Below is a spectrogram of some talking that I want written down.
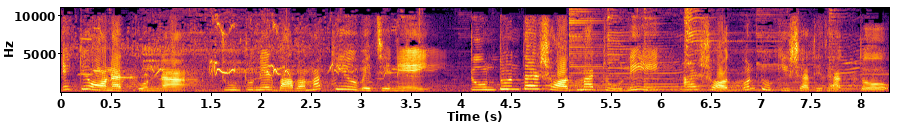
একটি অনাথ কন্যা। টুনটুনের বাবা মা কেউ বেঁচে নেই। টুনটুন তার সৎ মা টুনি আর সৎ বোন টুকির সাথে থাকতো।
